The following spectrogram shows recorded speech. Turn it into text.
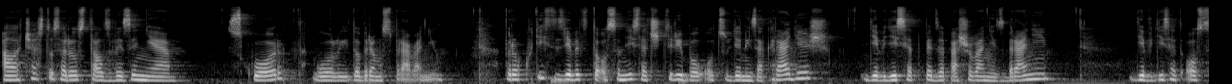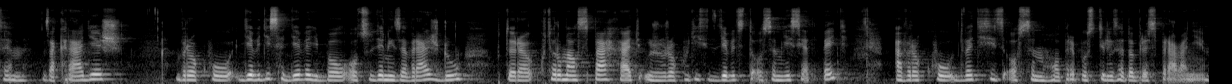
ale často sa dostal z väzenia skôr kvôli dobrému správaniu. V roku 1984 bol odsudený za krádež, 95 za pašovanie zbraní, 98 za krádež, v roku 99 bol odsudený za vraždu, ktorú, ktorú mal spáchať už v roku 1985 a v roku 2008 ho prepustili za dobré správanie.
